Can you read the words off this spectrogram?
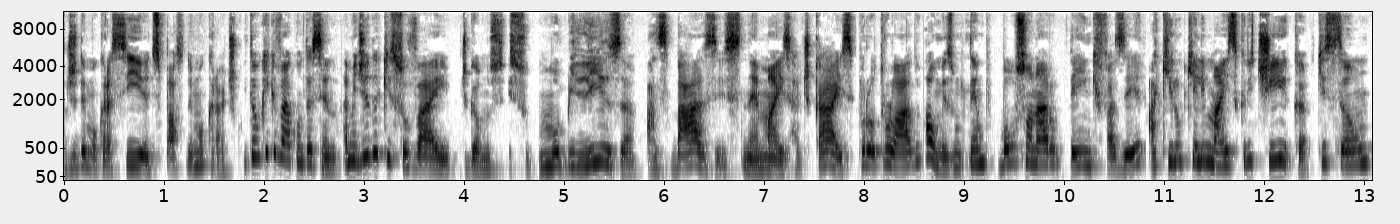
de democracia, de espaço democrático. Então, o que, que, vai acontecendo? À medida que isso vai, digamos, isso mobiliza as bases né, mais radicais, por outro lado, ao mesmo tempo, Bolsonaro tem que fazer aquilo que ele mais critica, que são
